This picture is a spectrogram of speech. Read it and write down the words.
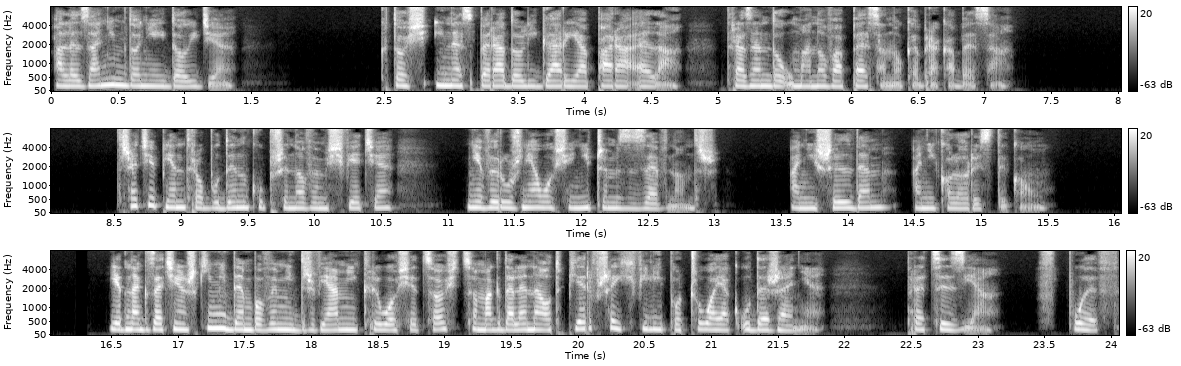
Ale zanim do niej dojdzie, ktoś inesperado ligaria para ela, trazendo umanowa pesa no quebra cabeza. Trzecie piętro budynku przy Nowym Świecie nie wyróżniało się niczym z zewnątrz, ani szyldem, ani kolorystyką. Jednak za ciężkimi dębowymi drzwiami kryło się coś, co Magdalena od pierwszej chwili poczuła jak uderzenie. Precyzja, wpływ,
